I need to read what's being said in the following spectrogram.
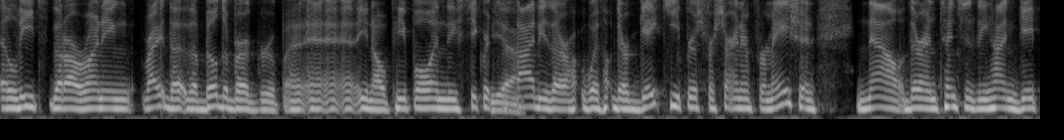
elites that are running right? The the Bilderberg group and, and, and you know people in these secret yeah. societies that are with their gatekeepers for certain information. Now their intentions behind gate,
